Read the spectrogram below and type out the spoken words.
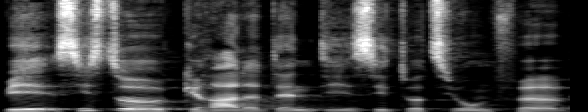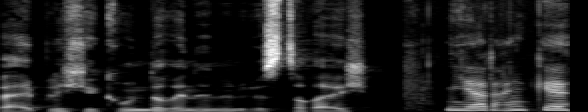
Wie siehst du gerade denn die Situation für weibliche Gründerinnen in Österreich? Ja, danke.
